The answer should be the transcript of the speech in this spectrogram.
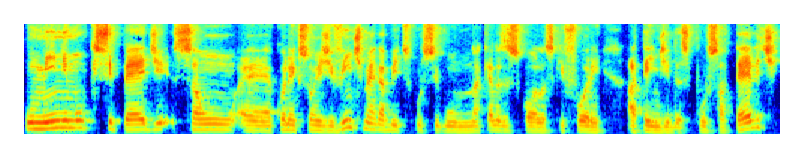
o mínimo que se pede são é, conexões de 20 megabits por segundo naquelas escolas que forem atendidas por satélite,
